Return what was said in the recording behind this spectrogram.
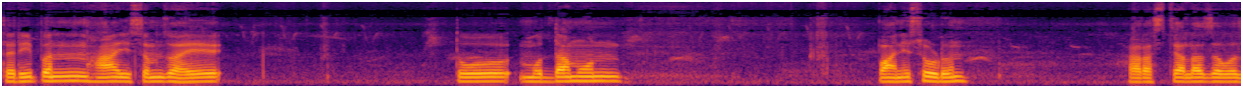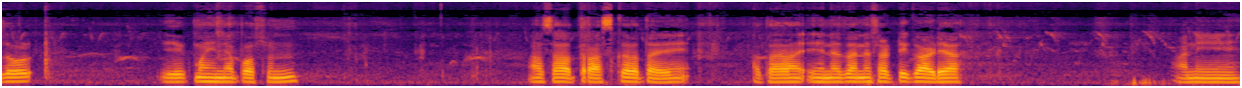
तरी पण हा इसम जो आहे तो मुद्दामून पाणी सोडून हा रस्त्याला जवळजवळ एक महिन्यापासून असा त्रास करत आहे. आता येण्या जाण्यासाठी गाड्या आणि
